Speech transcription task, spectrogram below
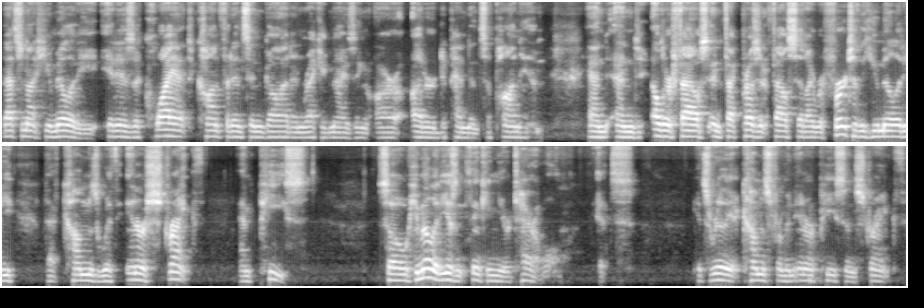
that's not humility. It is a quiet confidence in God and recognizing our utter dependence upon Him. And, and Elder Faust, in fact, President Faust said, I refer to the humility that comes with inner strength and peace. So humility isn't thinking you're terrible. It's it's really it comes from an inner peace and strength.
